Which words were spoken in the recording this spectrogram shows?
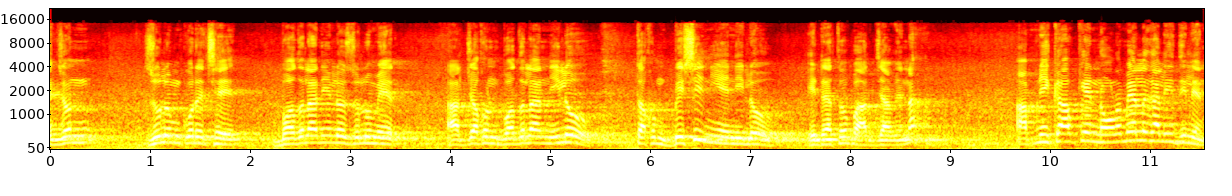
একজন জুলুম করেছে, বদলা নিল জুলুমের, আর যখন বদলা নিল, তখন বেশি নিয়ে নিল, এটা তো বাদ যাবে না। আপনি কাউকে নর্মাল গালি দিলেন,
